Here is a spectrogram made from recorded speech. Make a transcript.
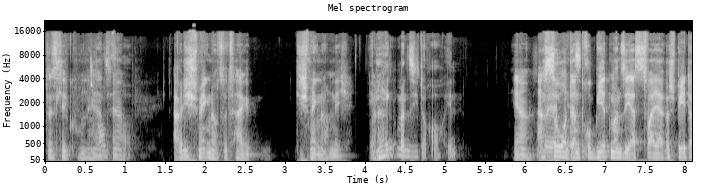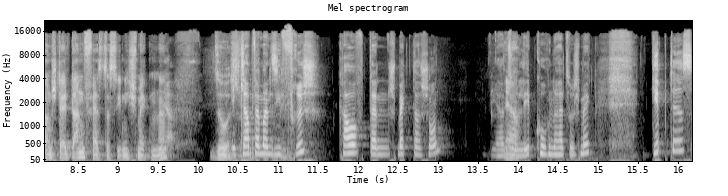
Das Lebkuchenherz, ja. Aber die schmecken noch total, die schmecken noch nicht, Ja, die hängt man sich doch auch hin. Ja. Ach wir ja so, nicht und dann essen. probiert man sie erst zwei Jahre später und stellt dann fest, dass sie nicht schmecken, ne? Ja. So ist Ich glaube, wenn man sie frisch kauft, dann schmeckt das schon. Wie halt Ja. so Lebkuchen halt so schmeckt. Gibt es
